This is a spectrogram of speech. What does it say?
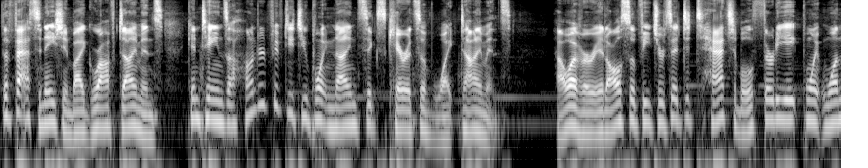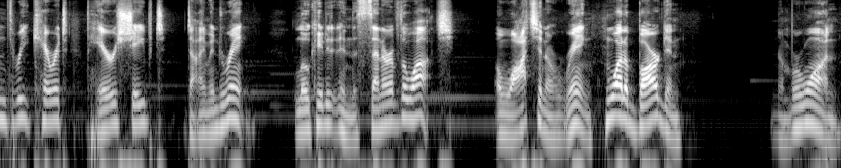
the Fascination by Graff Diamonds contains 152.96 carats of white diamonds. However, it also features a detachable 38.13 carat pear-shaped diamond ring, located in the center of the watch. A watch and a ring, what a bargain! Number 1.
